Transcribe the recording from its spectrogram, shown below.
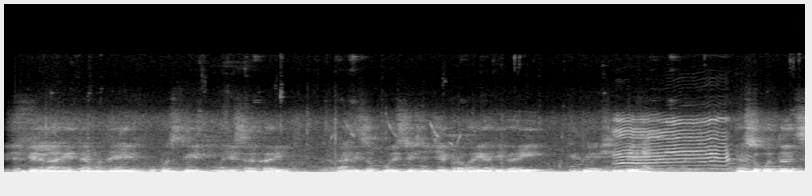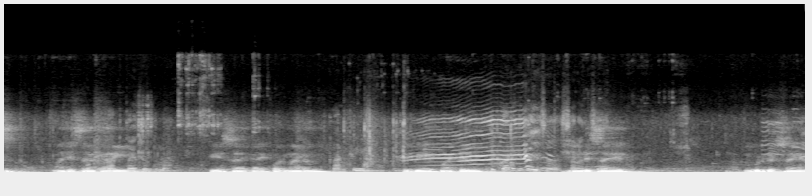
आयोजित केलेला आहे त्यामध्ये उपस्थित माझे सहकारी गांधी चौक पोलीस स्टेशनचे प्रभारी अधिकारी ए पी आय शिंदे त्यासोबतच माझे सहकारी P S I Gaikwad madam A P I Patil Shinde साहेब गुडकर साहेब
